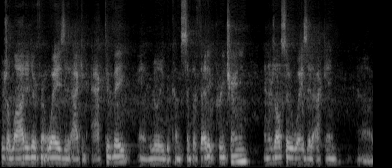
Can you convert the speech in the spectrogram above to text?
There's a lot of different ways that I can activate and really become sympathetic pre training. And there's also ways that I can uh,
